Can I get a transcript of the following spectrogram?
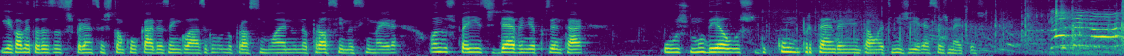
e agora todas as esperanças estão colocadas em Glasgow no próximo ano, na próxima cimeira, onde os países devem apresentar os modelos de como pretendem então atingir essas metas. Cabe a nós,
